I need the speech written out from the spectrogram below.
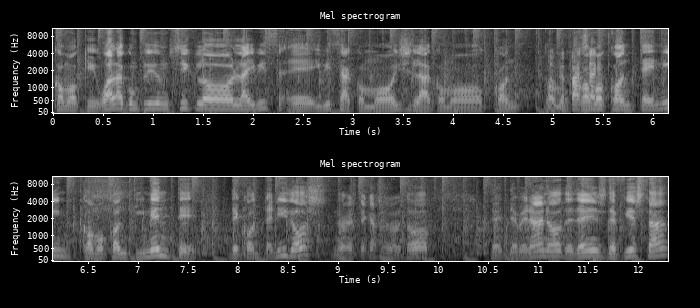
como que igual ha cumplido un ciclo la Ibiza, eh, Ibiza como isla, como, con- como, que pasa como, que- conteni- como continente de contenidos, ¿no? En este caso, sobre todo de, de verano, de dance, de fiesta.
